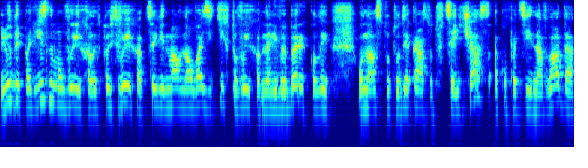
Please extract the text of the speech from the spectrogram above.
люди по-різному виїхали. Хтось виїхав. Це він мав на увазі ті, хто виїхав на лівий берег, коли у нас тут, от якраз от в цей час окупаційна влада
